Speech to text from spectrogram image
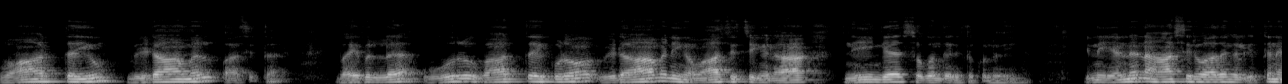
வார்த்தையும் விடாமல் வாசித்தார். பைபிளில் ஒரு வார்த்தை கூட விடாமல் நீங்கள் வாசிச்சிங்கன்னா நீங்கள் சுதந்திரித்து கொள்வீங்க. இன்னும் என்னென்ன ஆசீர்வாதங்கள் இத்தனை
